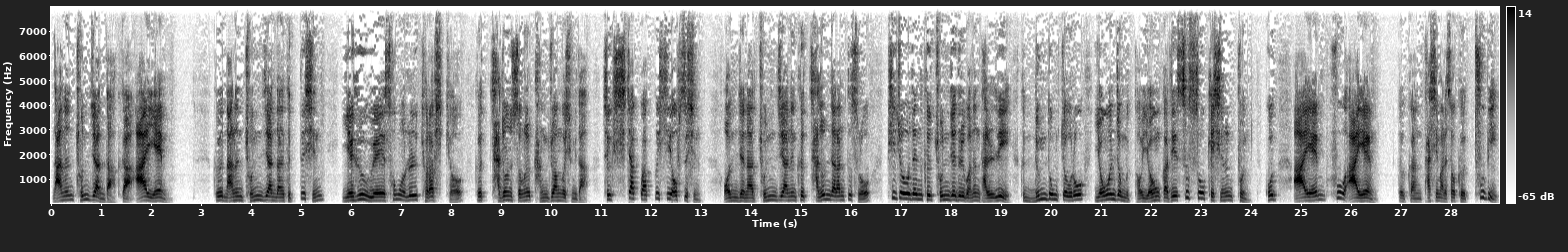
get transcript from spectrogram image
나는 존재한다. 그가 I am. 그 나는 존재한다는 그 뜻인 예흐 외의 성호를 결합시켜 그 자존성을 강조한 것입니다. 즉 시작과 끝이 없으신 언제나 존재하는 그 자존자란 뜻으로 피조된 그 존재들과는 달리 그 능동적으로 영원 전부터 영원까지 스스로 계시는 분, 곧 I am who I am. 그러니까 다시 말해서 그 to be,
